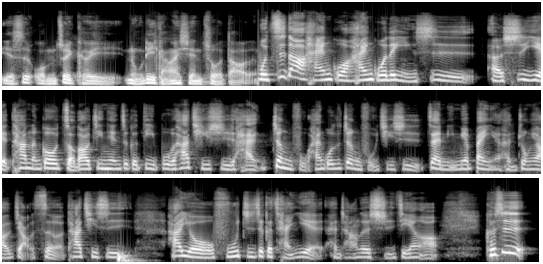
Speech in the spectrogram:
也是我们最可以努力赶快先做到的。我知道韩国韩国的影视呃事业，它能够走到今天这个地步，它其实韩政府韩国的政府其实在里面扮演很重要的角色，它其实它有扶植这个产业很长的时间啊、哦。可是。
